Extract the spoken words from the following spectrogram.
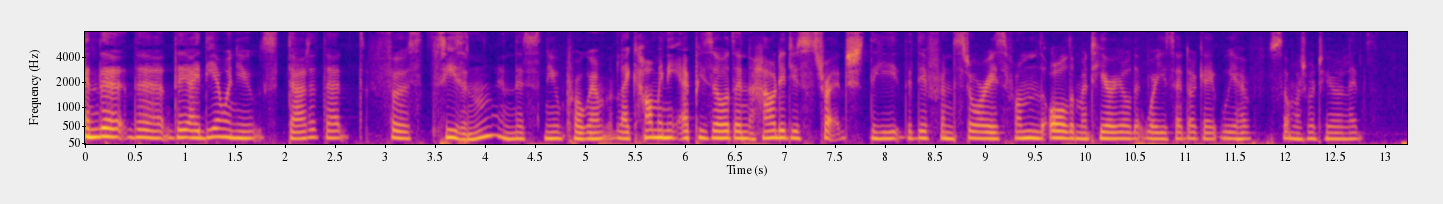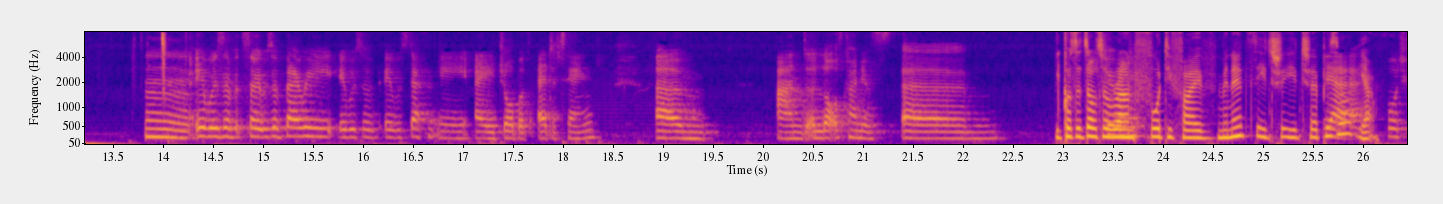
And the, the the idea when you started that first season in this new program, like how many episodes and how did you stretch the the different stories from all the material that where you said, okay, we have so much material, let's. Mm, it was a so it was a very it was a it was definitely a job of editing, um, and a lot of kind of um, because it's also around 45 minutes each each episode yeah yeah 40,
